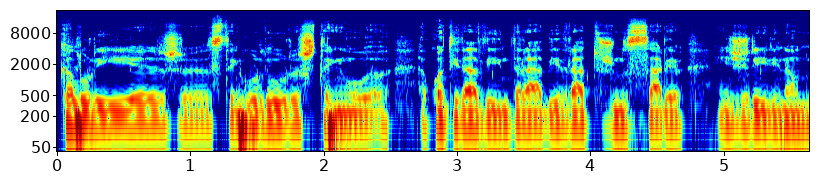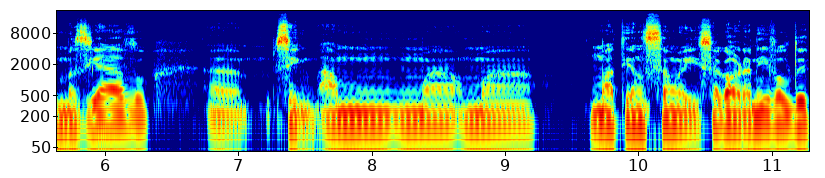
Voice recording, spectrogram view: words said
calorias, eh, se tem gorduras, se tenho a, quantidade de hidratos necessária a ingerir e não demasiado. Uh, sim, há uma, uma, uma atenção a isso. Agora, a nível de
